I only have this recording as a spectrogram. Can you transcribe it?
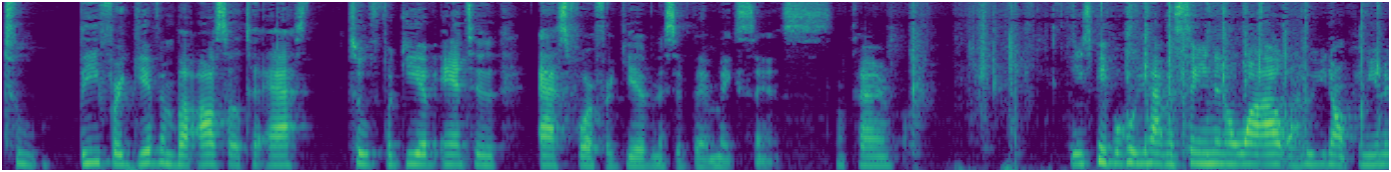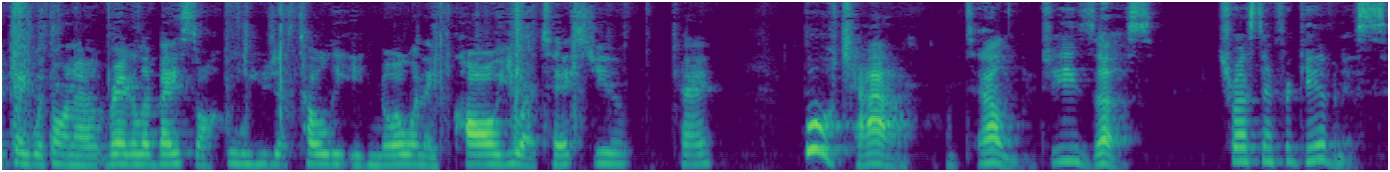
to be forgiven, but also to ask to forgive and to ask for forgiveness, if that makes sense. Okay. These people who you haven't seen in a while or who you don't communicate with on a regular basis or who you just totally ignore when they call you or text you. Okay. Whew, child. I'm telling you, Jesus. Trust and forgiveness.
